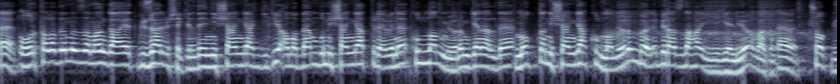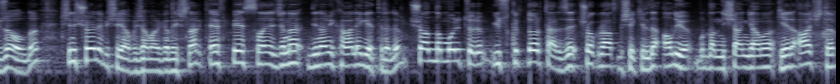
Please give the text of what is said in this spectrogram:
Evet ortaladığımız zaman gayet güzel bir şekilde nişangah gidiyor ama ben bu nişangah türevini kullanmıyorum. Genelde nokta nişangah kullanıyorum. Böyle biraz daha iyi geliyor. Bakın evet çok güzel oldu. Şimdi şöyle bir şey yapacağım arkadaşlar. FPS sayacını dinamik hale getirelim. Şu anda monitörüm 144 Hz'i çok rahat bir şekilde alıyor. Buradan nişangahımı geri açtım.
